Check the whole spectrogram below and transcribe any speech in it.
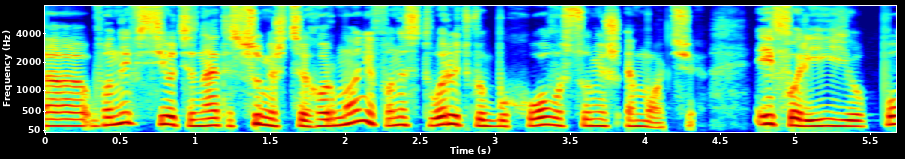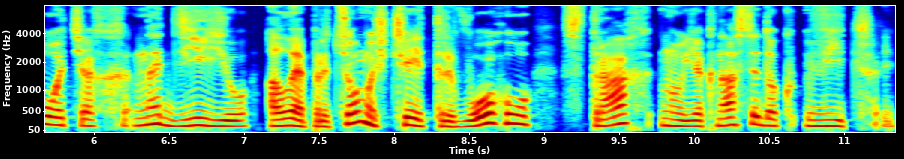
Е, вони всі, оці, знаєте, суміш цих гормонів, вони створюють вибухову суміш емоцій, ейфорію, потяг, надію, але при цьому ще й тривогу, страх, ну як наслідок відчай.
